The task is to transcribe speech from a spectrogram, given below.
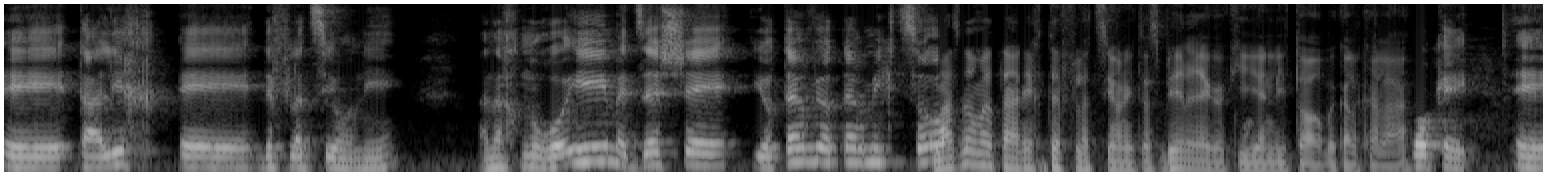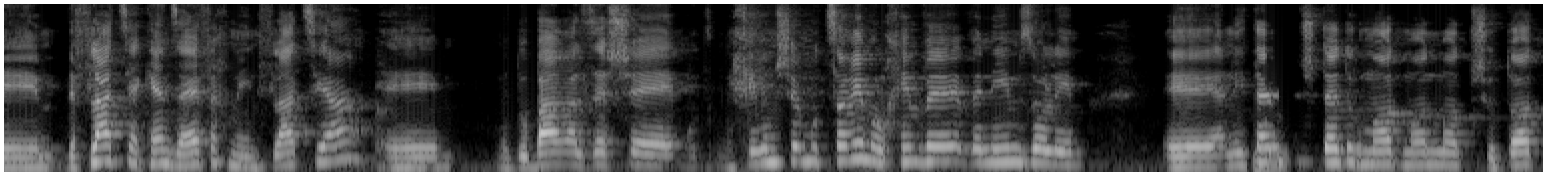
אה, תהליך אה, דפלציוני, אנחנו רואים את זה שיותר ויותר מקצועות... מה זה אומר תהליך דפלציוני? תסביר רגע, כי אין לי תואר בכלכלה. אוקיי, אה, דפלציה, כן, זה ההפך מאינפלציה. אה, מדובר על זה שמחירים של מוצרים הולכים ונהיים זולים. אה, אני אתן שתי דוגמאות מאוד מאוד פשוטות,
